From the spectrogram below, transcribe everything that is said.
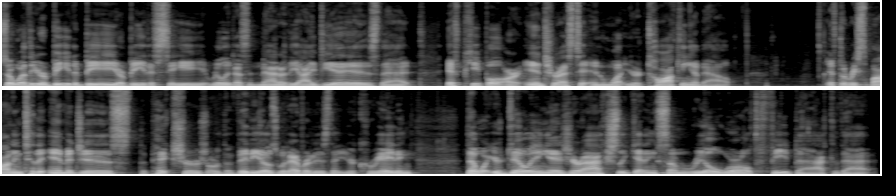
So whether you're B2B or B2C, it really doesn't matter. The idea is that if people are interested in what you're talking about, if they're responding to the images, the pictures, or the videos, whatever it is that you're creating, then what you're doing is you're actually getting some real world feedback that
